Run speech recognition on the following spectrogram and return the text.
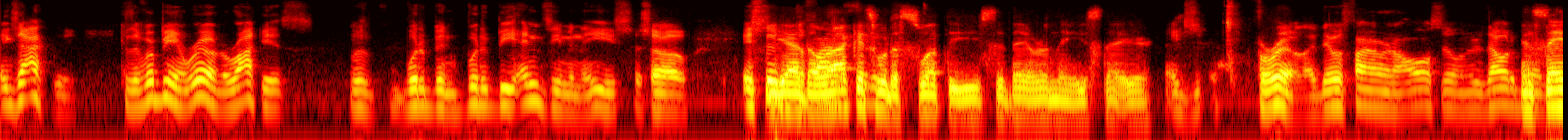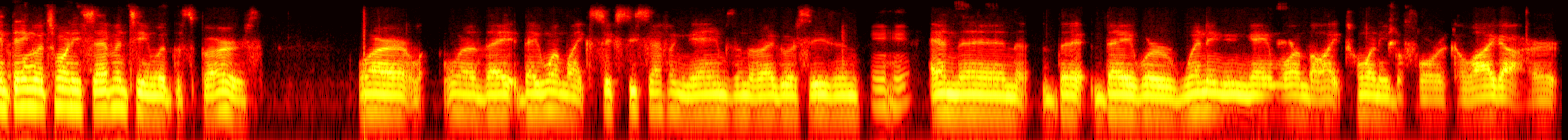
Exactly, because if we're being real, the Rockets would would have been would have beat any team in the East. So it should Yeah, the finals Rockets would have swept the East if they were in the East that year. for real. Like they was firing on all cylinders. That would have been And same thing with 2017 with the Spurs, where where they they won like 67 games in the regular season, Mhm. and then they they were winning in game one by like 20 before Kawhi got hurt.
